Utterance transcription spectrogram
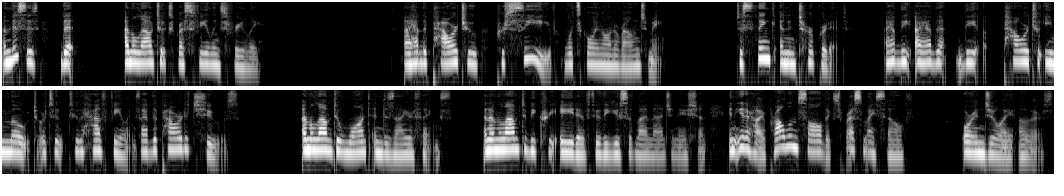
And this is that I'm allowed to express feelings freely. I have the power to perceive what's going on around me, to think and interpret it. I have the I have the, the power to emote or to, to have feelings. I have the power to choose. I'm allowed to want and desire things. And I'm allowed to be creative through the use of my imagination in either how I problem solve, express myself, or enjoy others.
